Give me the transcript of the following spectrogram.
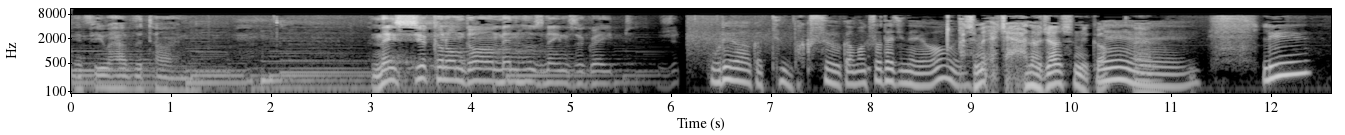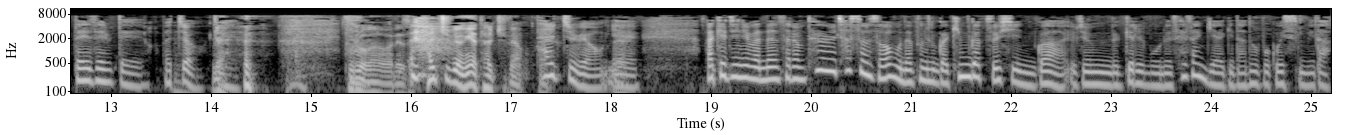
if you have the time. Messieurs que nomme grand, men whose names are great. 우레와 같은 박수가 막 쏟아지네요. 가슴이 애잔하지 않습니까? 예. 네. 르 데젤테 맞죠? 네. 네. 부러워 그래서 탈주병이에요, 탈주병. 탈주병. 예. 네. 박혜진이 만난 사람 토요일 첫 순서 문화평론가 김갑수 시인과 요즘 늦게를 모는 세상 이야기 나눠보고 있습니다.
